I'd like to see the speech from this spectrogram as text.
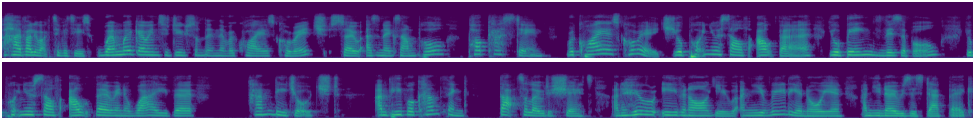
high value activities when we're going to do something that requires courage. So, as an example, podcasting requires courage. You're putting yourself out there, you're being visible, you're putting yourself out there in a way that can be judged. And people can think that's a load of shit. And who even are you? And you're really annoying, and your nose is dead big.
